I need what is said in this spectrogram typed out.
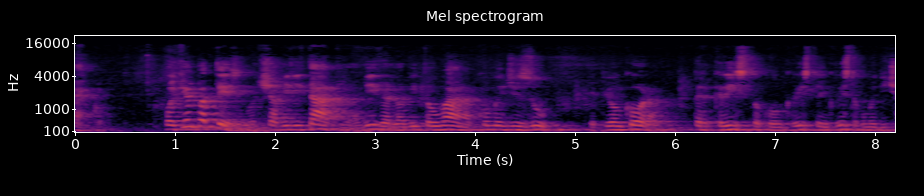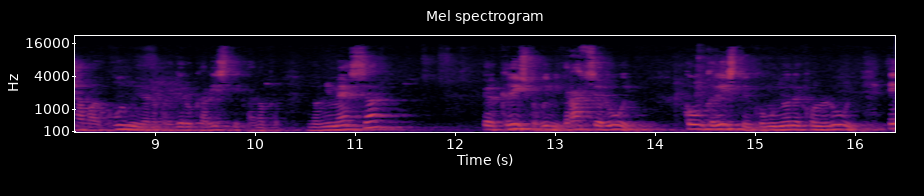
Ecco, poiché il battesimo ci ha abilitati a vivere la vita umana come Gesù e più ancora per Cristo, con Cristo, in Cristo, come diciamo al culmine della preghiera eucaristica, no? in ogni messa, per Cristo, quindi grazie a Lui, con Cristo, in comunione con Lui e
